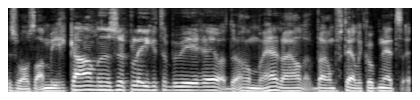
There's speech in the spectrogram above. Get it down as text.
Zoals de Amerikanen ze plegen te beweren. Daarom, hè, daar- daarom vertel ik ook net,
